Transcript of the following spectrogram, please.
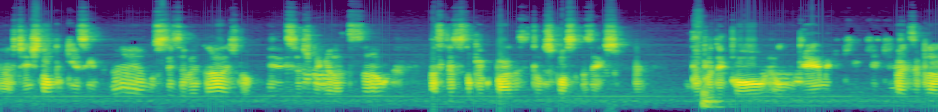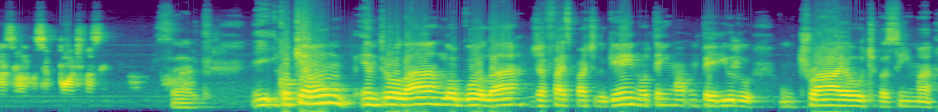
A gente está um pouquinho assim, ah, não sei se é verdade, talvez seja uma enganação. As crianças estão preocupadas e estão dispostas a fazer isso. Né? Então, o Protocol é um game que, que, que vai dizer para elas assim, olha, você pode fazer. Certo. E qualquer um entrou lá, logou lá, já faz parte do game, ou tem uma, um período, um trial, tipo assim, uma.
